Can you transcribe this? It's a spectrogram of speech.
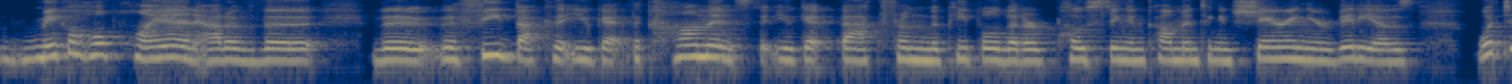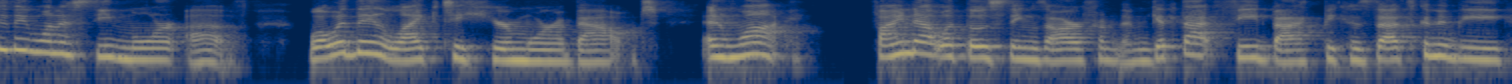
make a whole plan out of the the the feedback that you get the comments that you get back from the people that are posting and commenting and sharing your videos. What do they want to see more of? What would they like to hear more about? And why? Find out what those things are from them. Get that feedback because that's going to be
